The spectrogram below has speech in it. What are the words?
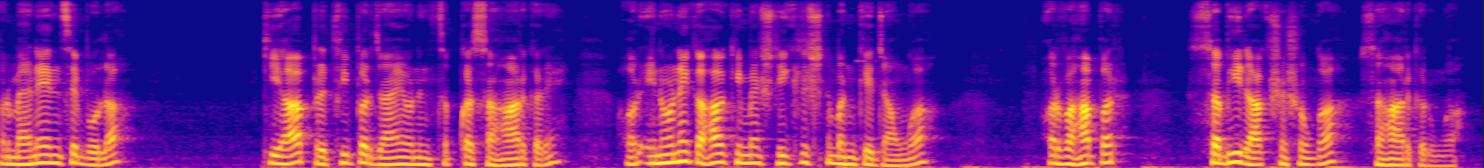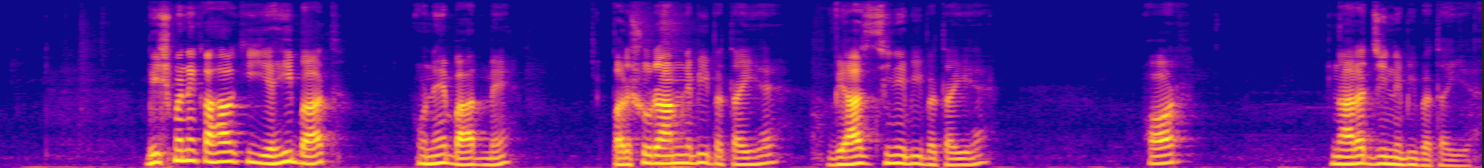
और मैंने इनसे बोला कि आप पृथ्वी पर जाएँ और इन सब का संहार करें और इन्होंने कहा कि मैं श्री कृष्ण बन के जाऊँगा और वहाँ पर सभी राक्षसों का संहार करूँगा। भीष्म ने कहा कि यही बात उन्हें बाद में परशुराम ने भी बताई है, व्यास जी ने भी बताई है और नारद जी ने भी बताई है।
